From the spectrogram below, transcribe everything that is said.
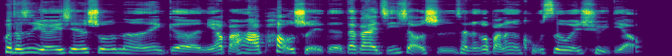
或者是有一些说呢，那个你要把它泡水的大概几小时才能够把那个苦涩味去掉。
